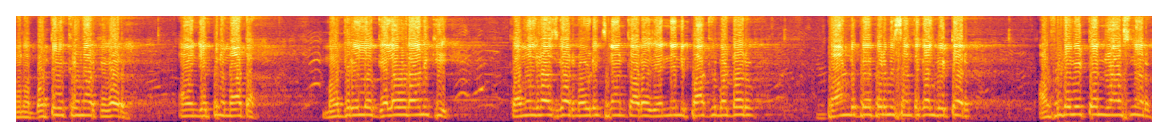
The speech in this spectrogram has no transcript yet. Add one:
మన బట్టి విక్రమార్క గారు ఆయన చెప్పిన మాట మధ్యలో గెలవడానికి కమల్ రాజ్ గారిని ఓడించడానికి ఆ రోజు ఎన్నెన్ని పాటలు పడ్డారు బాండ్ పేపర్ మీద సంతకాలు పెట్టారు అఫిడవిట్ అని రాసినారు.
